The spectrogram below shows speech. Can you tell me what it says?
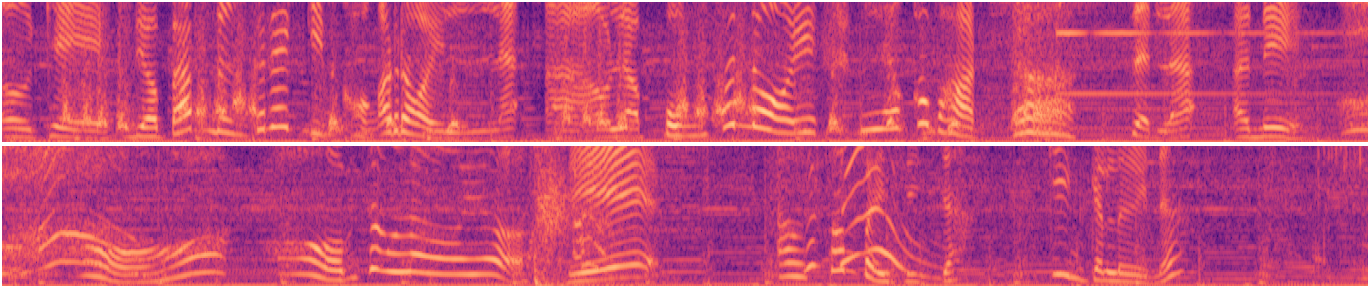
โอเค เดี๋ยวแป๊บหนึ่งก็ได้กินของอร่อยและเอาละปรุงซะหน่อย แล้วก็ผัดอ่าเสร็จแล้ว อันนี้หอหอมจังเลยอะนี่เอาส้มไปสิจ๊ะ กินกันเลยนะอื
